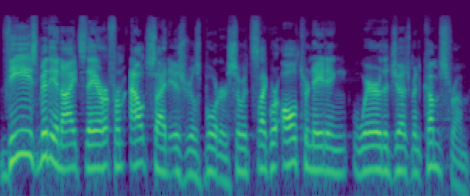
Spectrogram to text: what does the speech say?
These Midianites, they are from outside Israel's borders. So it's like we're alternating where the judgment comes from.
